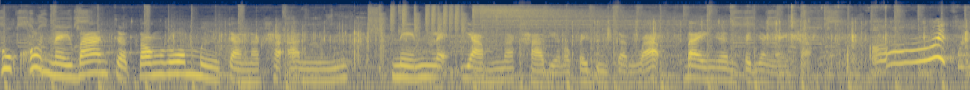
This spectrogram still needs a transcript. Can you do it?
ทุกคนในบ้านจะต้องร่วมมือกันนะคะ อันนี้เน้นและย้ำนะคะ เดี๋ยวเราไปดูกันว่า ใบเงินเป็นยังไงค่ะ โอ้ยคุณ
